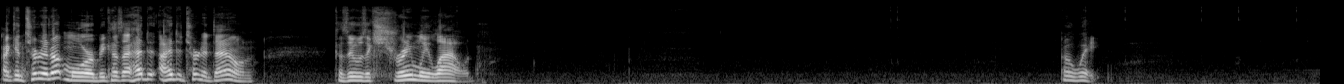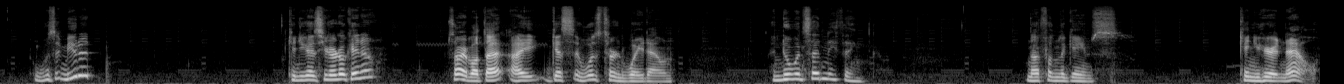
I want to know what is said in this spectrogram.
I can turn it up more because I had to, I had to turn it down because it was extremely loud. Oh, wait. Was it muted? Can you guys hear it okay now? Sorry about that. I guess it was turned way down. And no one said anything. Not from the games. Can you hear it now?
